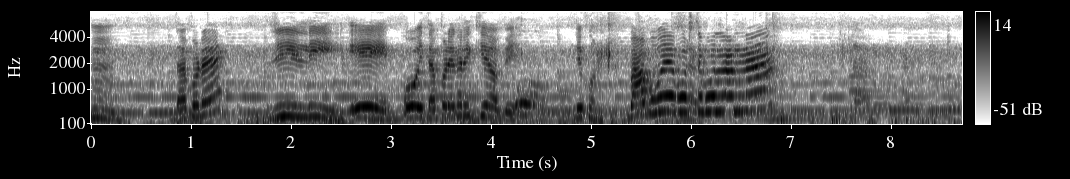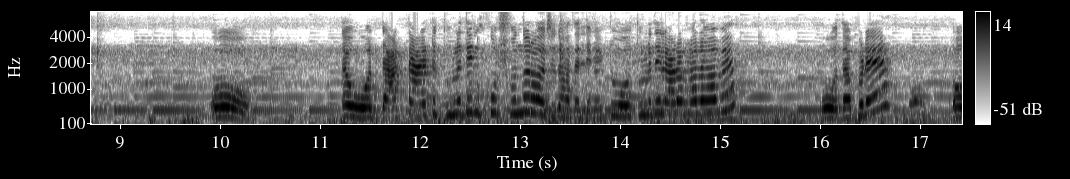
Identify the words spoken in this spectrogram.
হুম, তারপরে? রি লি এ ওই তারপরে এখানে কি হবে? দেখুন বাবু হয়ে বসতে বললাম না? ও তা ওর দাগটা আরেকটু তুলে দিন খুব সুন্দর হয়েছে তো হাতের লেখা। একটু ও তুলে দিলে আরও ভালো হবে? ও তারপরে? ও।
